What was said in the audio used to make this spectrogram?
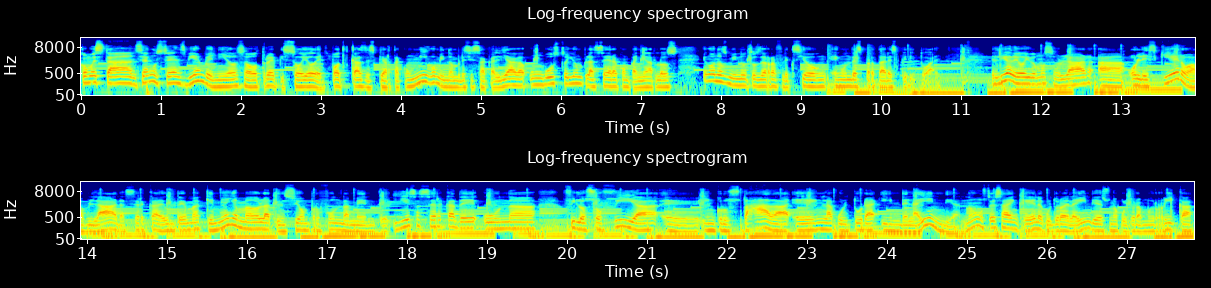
¿Cómo están? Sean ustedes bienvenidos a otro episodio del podcast Despierta conmigo. Mi nombre es Isaac Aliaga. Un gusto y un placer acompañarlos en unos minutos de reflexión en un despertar espiritual. El día de hoy vamos a hablar, o les quiero hablar acerca de un tema que me ha llamado la atención profundamente y es acerca de una filosofía eh, incrustada en la cultura de la India, ¿no? Ustedes saben que la cultura de la India es una cultura muy rica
